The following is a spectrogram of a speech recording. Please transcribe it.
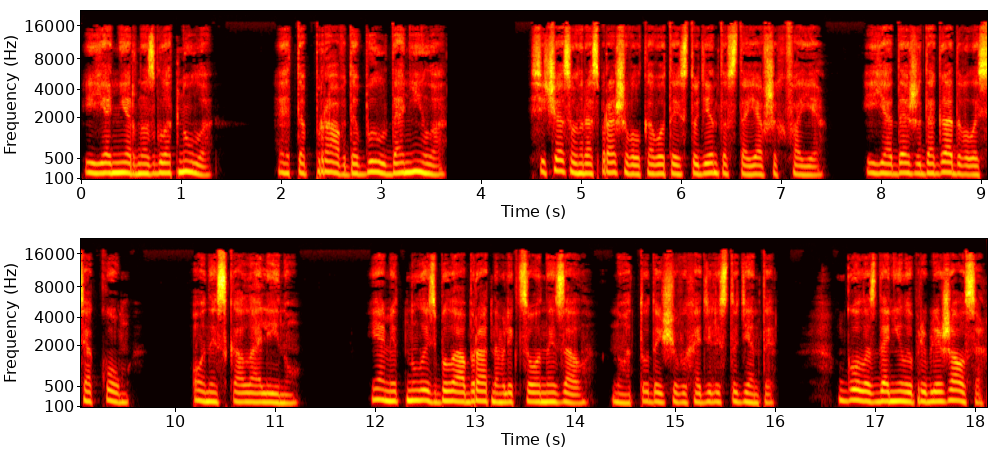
и я нервно сглотнула. Это правда был Данила. Сейчас он расспрашивал кого-то из студентов, стоявших в фойе. И я даже догадывалась, о ком. Он искал Алину. Я метнулась была обратно в лекционный зал, но оттуда еще выходили студенты. Голос Данилы приближался,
